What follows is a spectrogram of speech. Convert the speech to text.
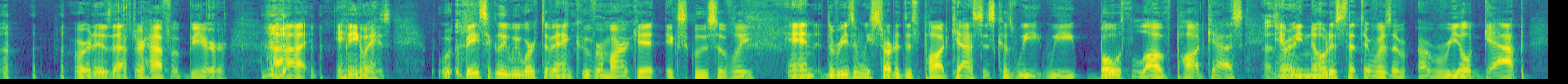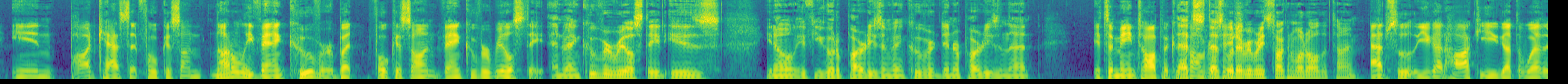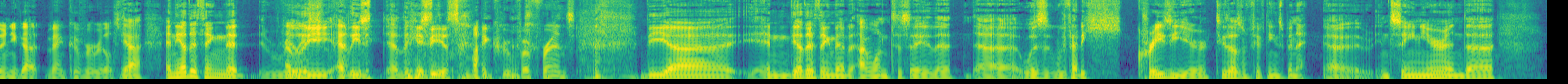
or it is after half a beer. Uh, anyways, w- basically, we work the Vancouver market exclusively, and the reason we started this podcast is because we we both love podcasts, That's and we noticed that there was a, a real gap in podcasts that focus on not only Vancouver but focus on Vancouver real estate. and Vancouver real estate is, you know, if you go to parties in Vancouver, dinner parties and that, It's a main topic of that's conversation. that's what everybody's talking about all the time. Absolutely, you got hockey, you got the weather, and you got Vancouver real estate. Yeah, and the other thing that really, at least, at least, maybe it's my group of friends. the uh, and the other thing that I wanted to say that uh, was we've had a crazy year. 2015 has been an uh, insane year, and uh,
